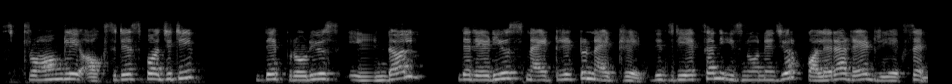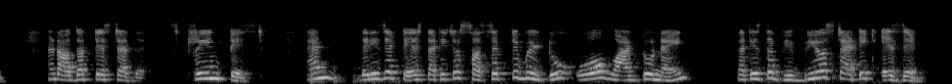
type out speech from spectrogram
strongly oxidase positive. They produce indole. They reduce nitrate to nitrate. This reaction is known as your cholera red reaction. And other tests are there. String test. And there is a test that is susceptible to O129. That is the vibriostatic agent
